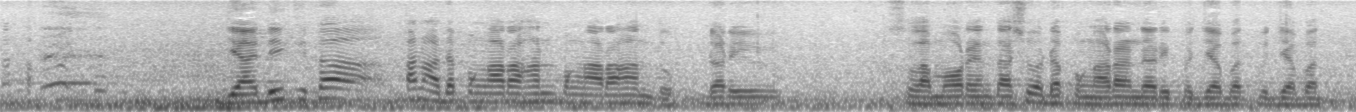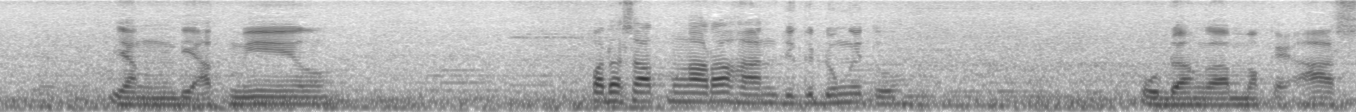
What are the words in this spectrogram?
jadi kita kan ada pengarahan-pengarahan tuh dari selama orientasi ada pengarahan dari pejabat-pejabat yang di Akmil pada saat pengarahan di gedung itu udah nggak pakai AC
